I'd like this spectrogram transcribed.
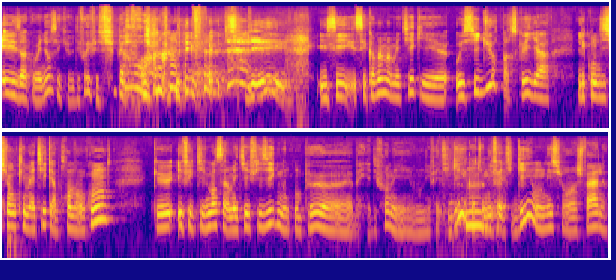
Et les inconvénients, c'est que des fois, il fait super froid, on est fatigué. Et c'est quand même un métier qui est aussi dur parce qu'il y a les conditions climatiques à prendre en compte que effectivement c'est un métier physique, donc on peut, euh, bah, il y a des fois on est, on est fatigué. Quand mm. on est fatigué, on est sur un cheval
